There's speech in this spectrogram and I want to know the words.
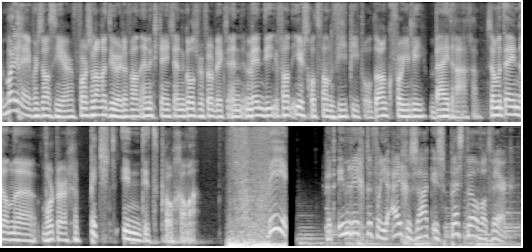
Marlene Evers was hier voor zolang het duurde van N-Exchange en Gold Republic. En Wendy van Ierschot van V-People. Dank voor jullie bijdrage. Zometeen dan uh, wordt er gepitcht in dit programma. Het inrichten van je eigen zaak is best wel wat werk.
